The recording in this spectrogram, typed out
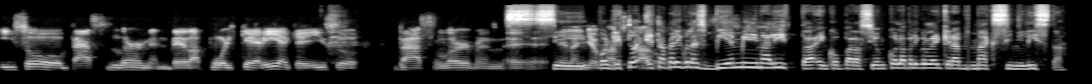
hizo Baz Luhrmann, de la porquería que hizo Baz Luhrmann eh, sí, el año porque esto, esta película es bien minimalista en comparación con la película que era maximilista.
